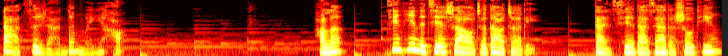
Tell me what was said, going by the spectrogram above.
大自然的美好。好了，今天的介绍就到这里，感谢大家的收听，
